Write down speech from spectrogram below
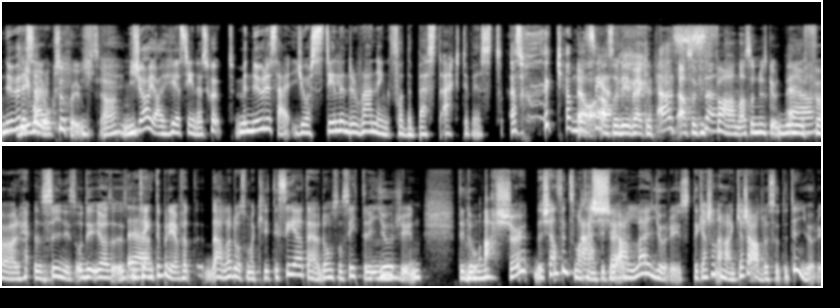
Nu är det, Det så var ju också sjukt. Ja. Mm. Ja, ja, helt sinnessjukt. Men nu är det så här, you're still in the running for the best activist. Alltså, kan du Ja, se? alltså det är verkligen, Alltså. alltså, fy fan, alltså nu ska, det är Ja. ju för cyniskt. Och det, jag Ja. tänkte på det för att alla då som har kritiserat det här, de som sitter i juryn, det är då Usher. Det känns inte som att han sitter i Mm. Usher. alla jurys. Det kanske, han kanske aldrig har suttit i en jury.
